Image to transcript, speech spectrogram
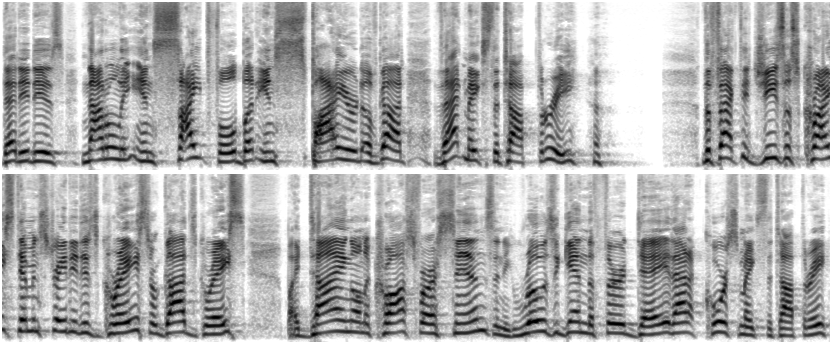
that it is not only insightful, but inspired of God, that makes the top three. the fact that Jesus Christ demonstrated His grace or God's grace by dying on the cross for our sins and he rose again the third day. That, of course, makes the top three.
